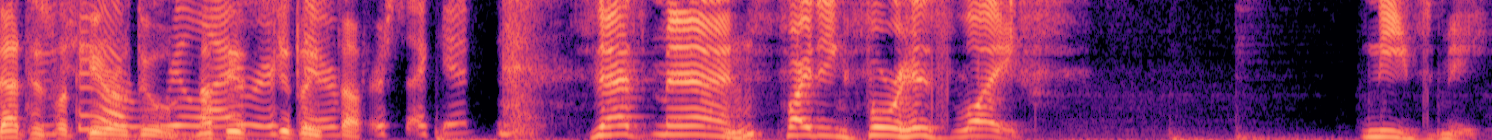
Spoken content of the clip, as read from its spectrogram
That is You what should heroes do, real not this Irish silly there stuff." For a second. That man fighting for his life needs me.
